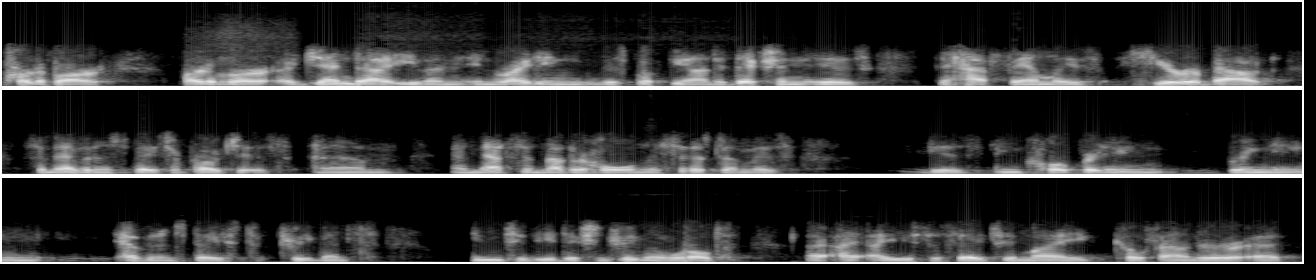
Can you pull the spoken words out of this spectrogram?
part of our part of our agenda, even in writing this book Beyond Addiction, is to have families hear about some evidence-based approaches, um, and that's another hole in the system is is incorporating bringing evidence-based treatments into the addiction treatment world. I, I used to say to my co-founder at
